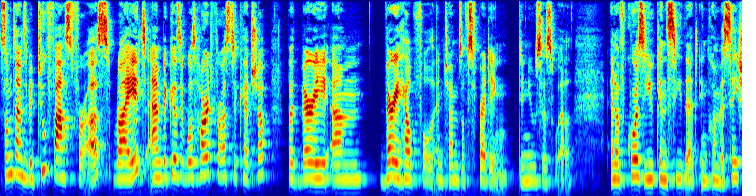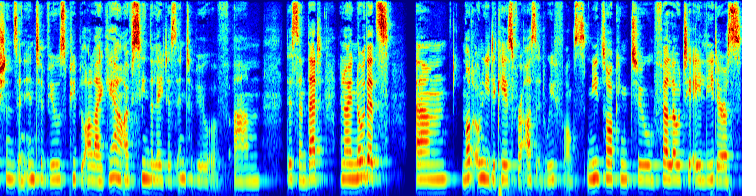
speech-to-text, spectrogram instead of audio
sometimes a bit too fast for us, right? And because it was hard for us to catch up, but very, um, very helpful in terms of spreading the news as well. And of course, you can see that in conversations and in interviews, people are like, yeah, I've seen the latest interview of um, this and that. And I know that's um, not only the case for us at WeFox, me talking to fellow TA leaders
